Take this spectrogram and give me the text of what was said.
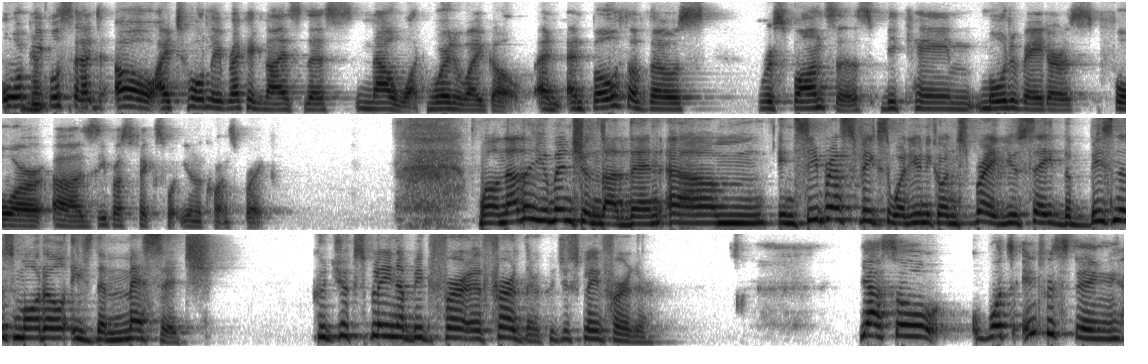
Or people said oh i totally recognize this. Now what? Where do i go? And and both of those responses became motivators for uh, zebras fix what unicorns break. Well, now that you mentioned that, then um, in Zebras Fix What Unicorns Break, you say the business model is the message. Could you explain a bit fur- further? Could you explain further? Yeah. So what's interesting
